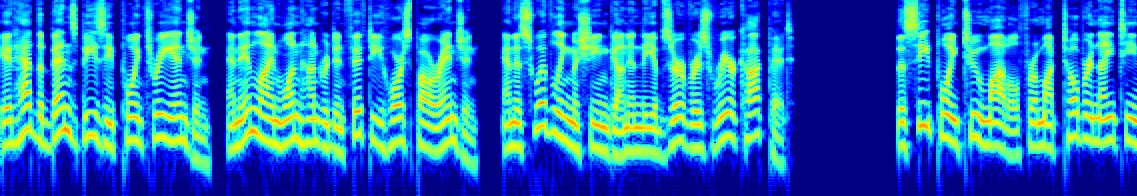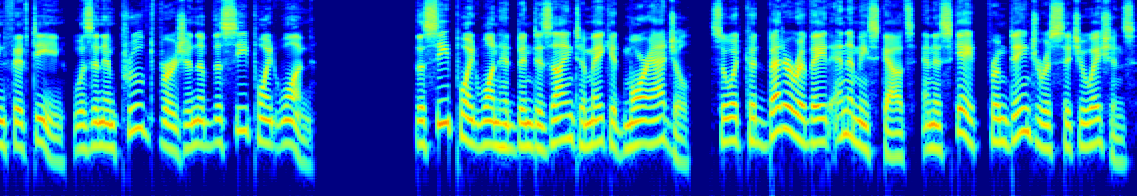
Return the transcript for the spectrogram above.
It had the Benz BZ.3 engine, an inline 150 horsepower engine, and a swiveling machine gun in the observer's rear cockpit. The C.2 model from October 1915 was an improved version of the C.1. The C.1 had been designed to make it more agile, so it could better evade enemy scouts and escape from dangerous situations.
